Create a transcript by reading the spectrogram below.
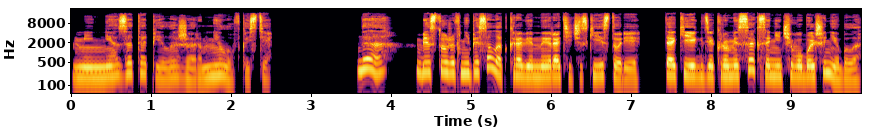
Меня затопило жаром неловкости. Да, Бестужев не писал откровенные эротические истории, такие, где кроме секса ничего больше не было.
